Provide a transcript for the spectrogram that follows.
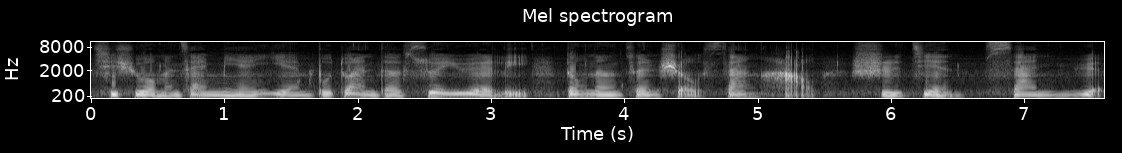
期许我们在绵延不断的岁月里，都能遵守三好，实践三愿。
